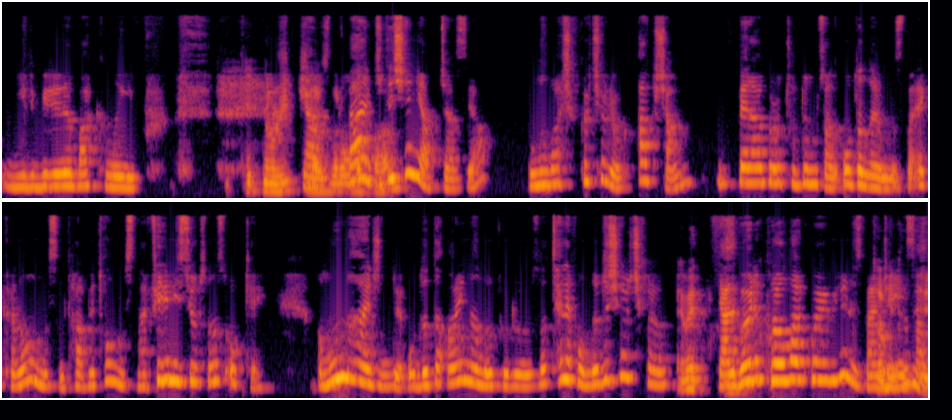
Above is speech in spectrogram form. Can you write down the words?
birbirine bakmayıp Teknolojik yani cihazlara belki odaklanan. de şey yapacağız ya. Bunun başka kaçarı yok. Akşam beraber oturduğumuz zaman odalarımızda ekran olmasın, tablet olmasın. Ha, film izliyorsanız okey. Ama onun haricinde odada aynı anda oturduğunuzda telefonları dışarı çıkarın. Evet. Yani böyle kurallar koyabiliriz bence Tabii, tabii. insan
